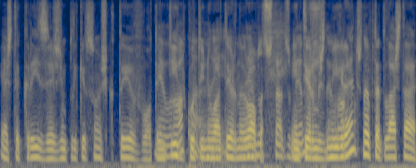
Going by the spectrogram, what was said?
esta crise, as implicações que teve ou tem tido, continua a ter na Europa em termos de migrantes. Não é? Portanto, lá está,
